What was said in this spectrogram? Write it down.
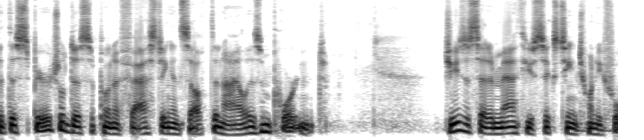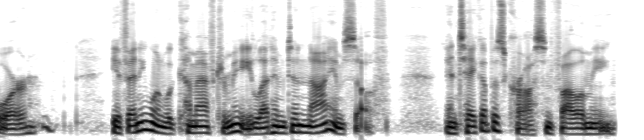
that the spiritual discipline of fasting and self denial is important. Jesus said in Matthew 16 24, If anyone would come after me, let him deny himself and take up his cross and follow me.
